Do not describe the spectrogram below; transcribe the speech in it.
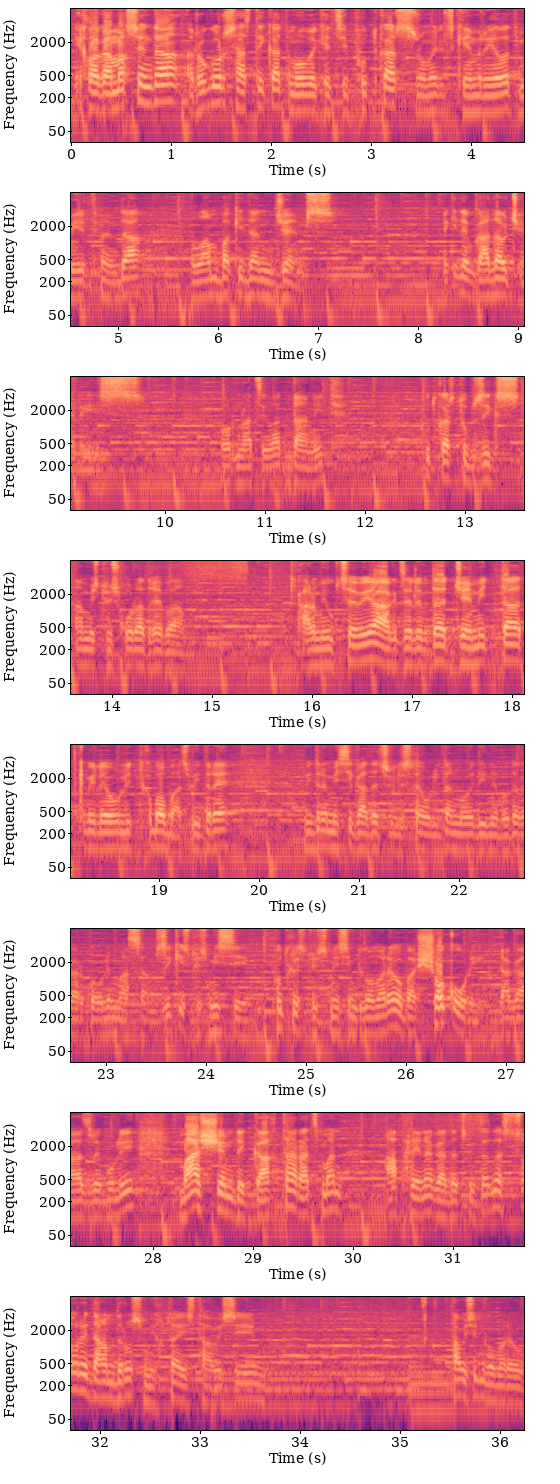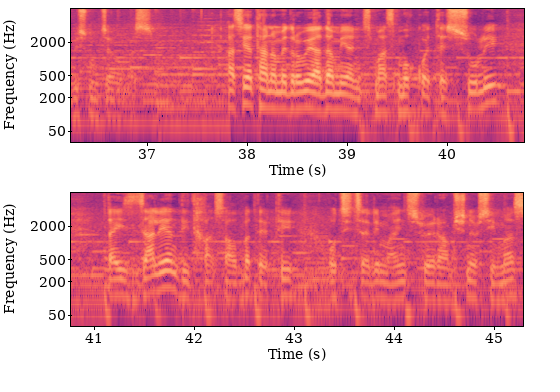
ეხლა გამახსენდა როგორ სასტიკად მოვეკეცი ფუტკარს, რომელიც გემრიელად მიირთმევდა ლამბაკიდან ჯემს. მე კიდევ გადავჭერი ის ორ ნაწილად დანით. ფუტკარს თუ ბზიქს ამისთვის ყურადღება არ მიუქცევია, აგძელებდა ჯემით და ტკბილეული თკბობას, ვიდრე ვიდრე მისი გადაჭრილი სხეულიდან მოედინებოდა გარკვეული მასა. ბზიკისთვის მისი ფუტკრისთვის მისი მდგომარეობა შოკური და გააზრებული, მას შემდეგ გახდა, რაც მან აფრენა გადაწყვიტა და სწორედ ამ დროს მიხვდა ის თავისი თავისი მდგომარეობის მოწევას. ასეა თანამედროვე ადამიანიც მას მოხვეთეს სული და ის ძალიან დიდხანს ალბათ ერთი 20 წელი მაინც ვერ ამჩნევს იმას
